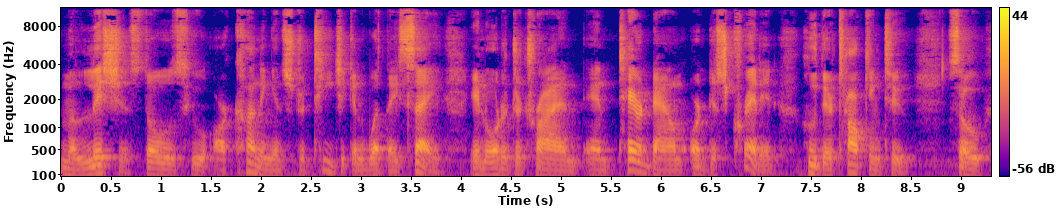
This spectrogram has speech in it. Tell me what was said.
malicious, those who are cunning and strategic in what they say in order to try and, and tear down or discredit who they're talking to. So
